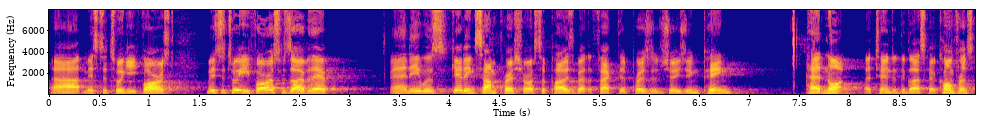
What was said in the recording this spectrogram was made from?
uh, Mr Twiggy Forrest. Mr Twiggy Forrest was over there and he was getting some pressure, I suppose, about the fact that President Xi Jinping had not attended the Glasgow conference,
